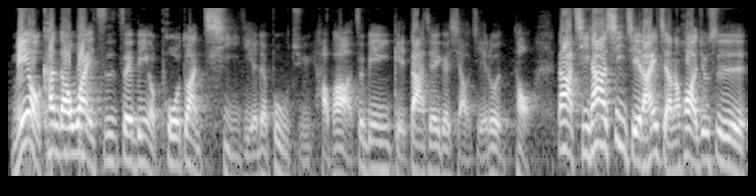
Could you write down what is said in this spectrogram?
没有看到外资这边有波段起跌的布局，好不好？这边给大家一个小结论，好，那其他细节来讲的话，就是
